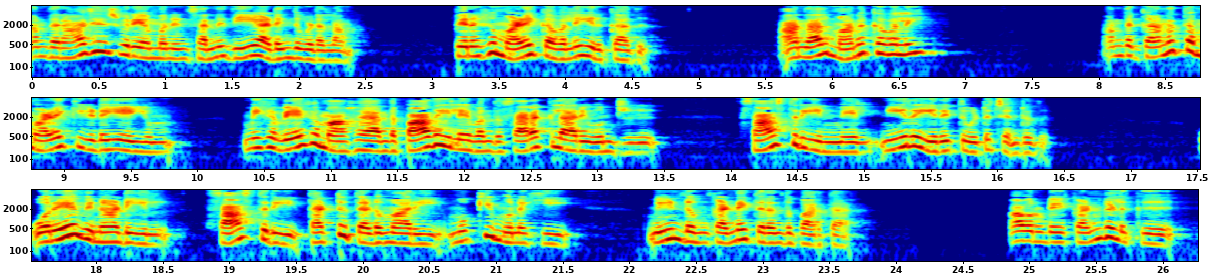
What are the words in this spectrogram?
அந்த ராஜேஸ்வரி அம்மனின் சந்நிதியை அடைந்து விடலாம். பிறகு மழைக்கவலை கவலை இருக்காது. ஆனால் மனக்கவலை? அந்த கனத்த மழைக்கு இடையேயும் மிக வேகமாக அந்த பாதையிலே வந்த சரக்கு லாரி ஒன்று சாஸ்திரியின் மேல் நீரை இறைத்துவிட்டு சென்றது. ஒரே வினாடியில் சாஸ்திரி தட்டு தடுமாறி முக்கி முனகி மீண்டும் கண்ணை திறந்து பார்த்தார். அவருடைய கண்களுக்கு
